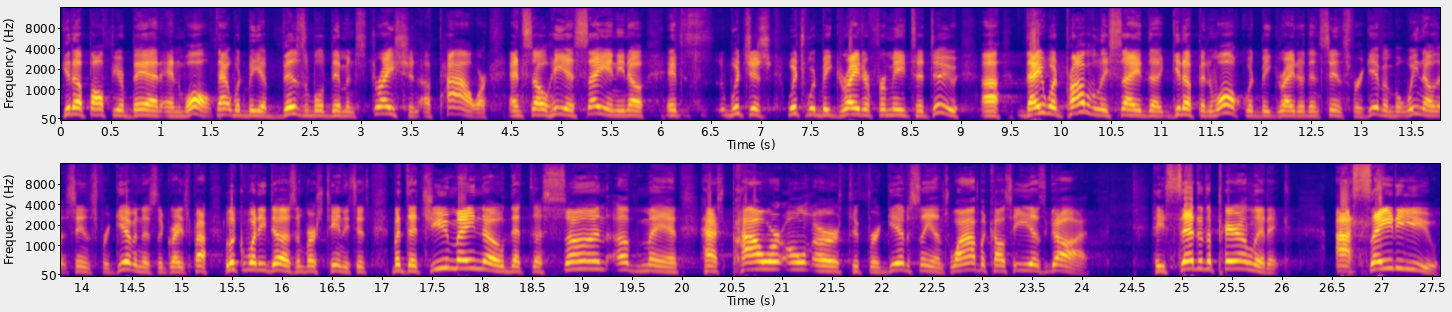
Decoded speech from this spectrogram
get up off your bed and walk that would be a visible demonstration of power. And so he is saying you know it's which is which would be greater for me to do? Uh, they would probably say the get up and walk would be greater than sins forgiven but we know that sins forgiven is the greatest power. Look what he does does in verse 10. He says, But that you may know that the Son of Man has power on earth to forgive sins. Why? Because he is God. He said to the paralytic, I say to you,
